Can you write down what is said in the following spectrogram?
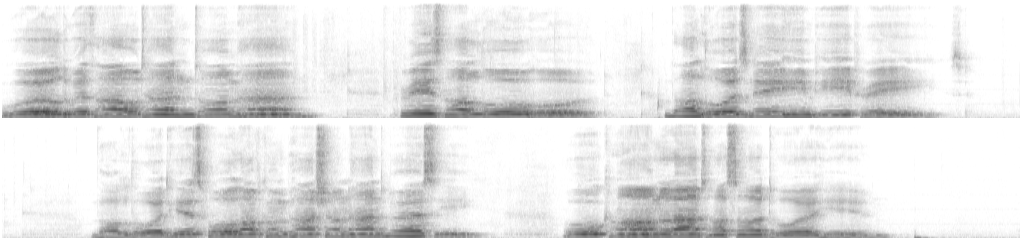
world without end. Amen. Praise the Lord. The Lord's name be praised. The Lord is full of compassion and mercy. O come, let us adore him.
